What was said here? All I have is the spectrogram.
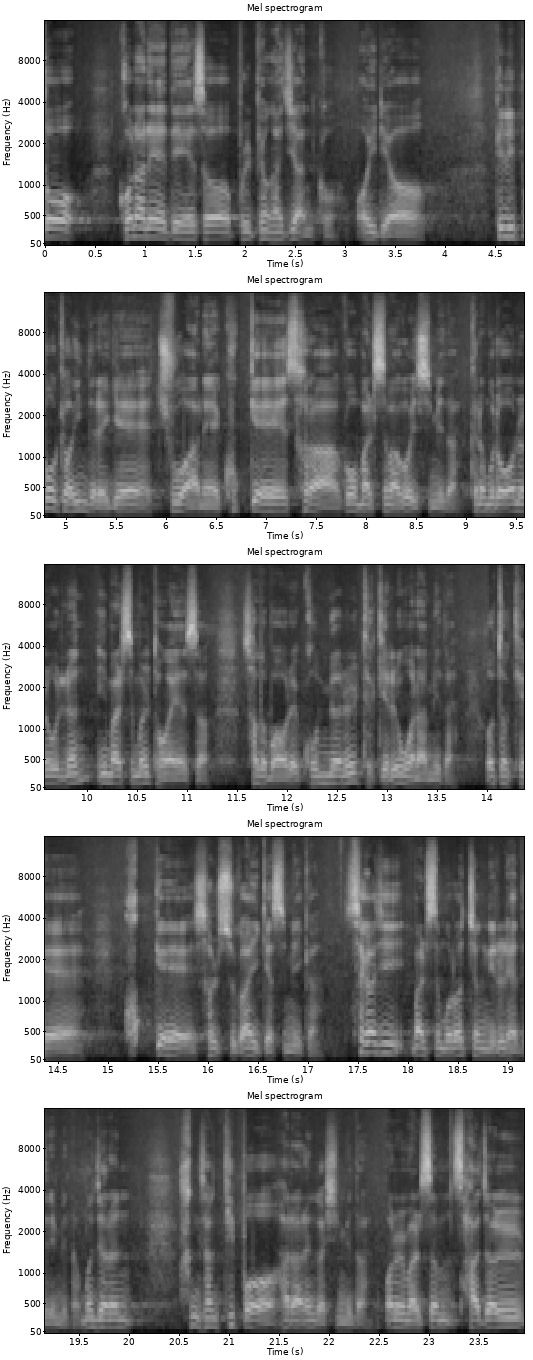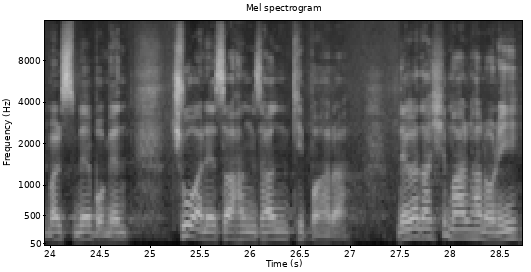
또 고난에 대해서 불평하지 않고 오히려 빌립보 교인들에게 주 안에 굳게 서라고 말씀하고 있습니다. 그러므로 오늘 우리는 이 말씀을 통하여서 사도 바울의 권면을 듣기를 원합니다. 어떻게 굳게 설 수가 있겠습니까? 세 가지 말씀으로 정리를 해드립니다. 먼저는 항상 기뻐하라는 것입니다. 오늘 말씀 4절 말씀에 보면 주 안에서 항상 기뻐하라. 내가 다시 말하노니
